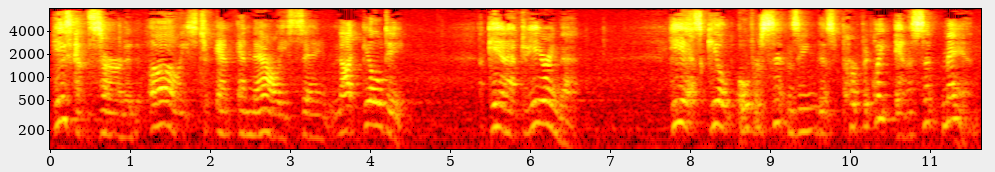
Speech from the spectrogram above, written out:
He's concerned, and oh, he's and, and now he's saying not guilty. Again, after hearing that, he has guilt over sentencing this perfectly innocent man.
